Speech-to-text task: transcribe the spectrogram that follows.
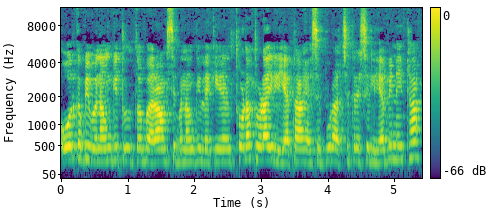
और कभी बनाऊँगी तो तब आराम से बनाऊँगी, लेकिन थोड़ा थोड़ा ही लिया था, ऐसे पूरा अच्छी तरह से लिया भी नहीं था।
